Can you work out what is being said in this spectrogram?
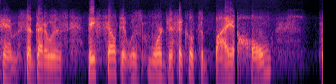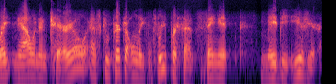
Tim, said that it was, they felt it was more difficult to buy a home right now in Ontario as compared to only 3% saying it may be easier.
